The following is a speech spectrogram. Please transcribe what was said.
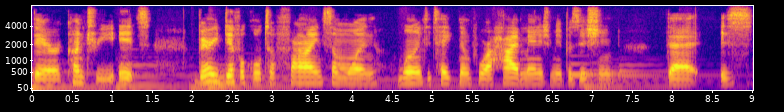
their country, it's very difficult to find someone willing to take them for a high management position that is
